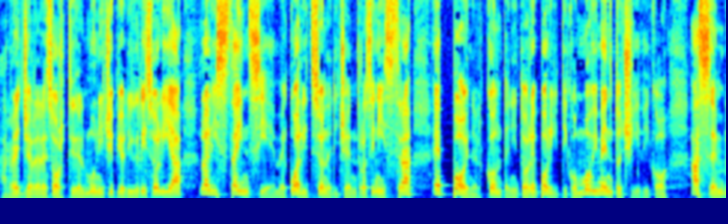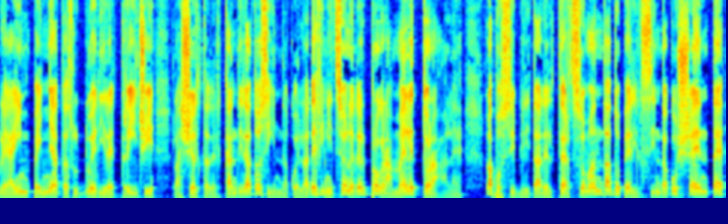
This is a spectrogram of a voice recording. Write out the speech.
A reggere le sorti del municipio di Grisolia la lista insieme, coalizione di centrosinistra e poi nel contenitore settore politico, movimento civico, assemblea impegnata su due direttrici, la scelta del candidato sindaco e la definizione del programma elettorale. La possibilità del terzo mandato per il sindaco uscente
